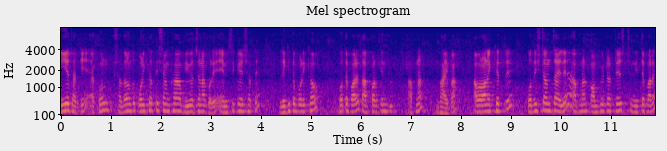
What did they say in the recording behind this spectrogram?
নিয়ে থাকে। এখন সাধারণত পরীক্ষার্থীর সংখ্যা বিবেচনা করে এমসিকিউ এর সাথে লিখিত পরীক্ষাও হতে পারে, তারপর কিন্তু আপনার ভাইবা। আবার অনেক ক্ষেত্রে প্রতিষ্ঠান চাইলে আপনার কম্পিউটার টেস্ট নিতে পারে,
